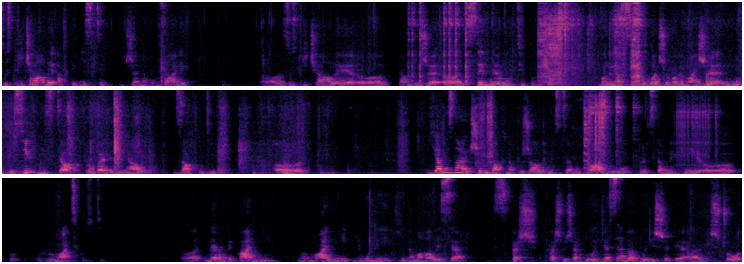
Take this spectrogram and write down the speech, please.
зустрічали активістів вже на вокзалі, зустрічали там дуже сильний рух тітушок. Вони нас супроводжували майже в усіх місцях проведення заходів. Е, Я не знаю, чим так напужали місцеву владу представники е, громадськості. Е, Не радикальні, нормальні люди, які намагалися в першу чергу для себе вирішити, що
